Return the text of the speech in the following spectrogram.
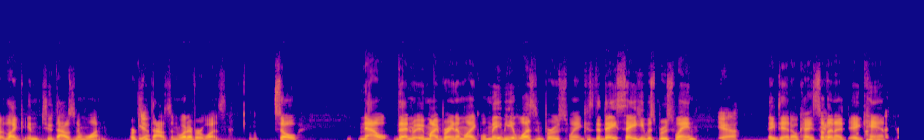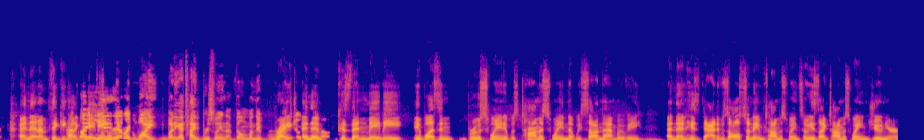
er, like in 2001 or Yeah. 2000 whatever it was so now then in my brain i'm like well maybe it wasn't bruce wayne because did they say he was bruce wayne Yeah. they did okay so then it, it can't and then i'm thinking That's like why I maybe it. Like, why? Why do you got tied to Bruce Wayne in that film when they right and then because then maybe it wasn't bruce wayne it was thomas wayne that we saw in that movie and then his dad was also named thomas wayne so he's like thomas wayne jr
